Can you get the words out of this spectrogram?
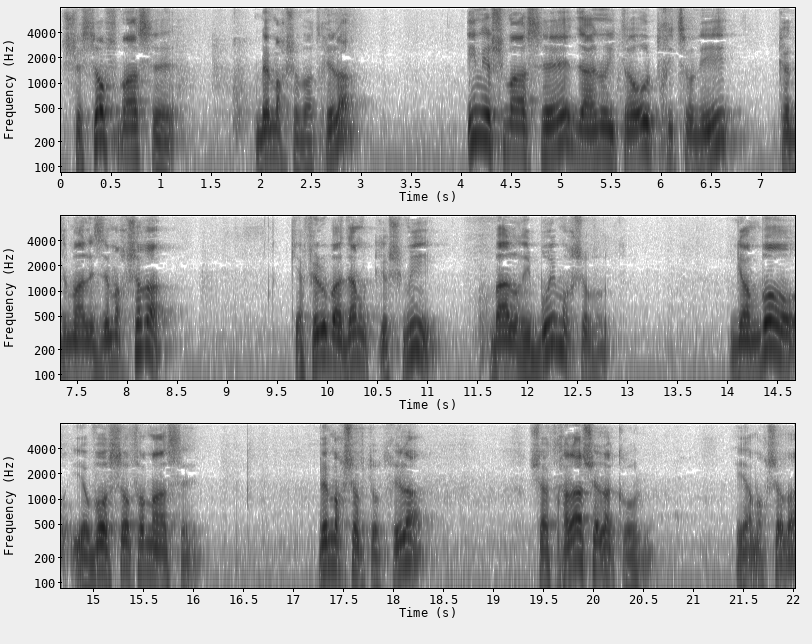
שסוף מעשה במחשבה תחילה. אם יש מעשה, דהיינו התראות חיצונית, קדמה לזה מחשבה. כי אפילו באדם גשמי, בעל ריבוי מחשבות, גם בו יבוא סוף המעשה במחשבתו תחילה, שההתחלה של הכל היא המחשבה.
